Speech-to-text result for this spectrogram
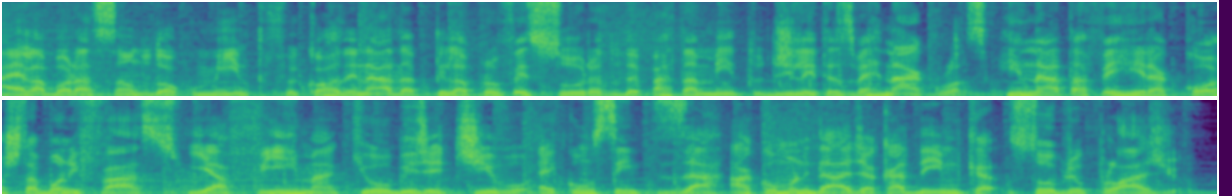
A elaboração do documento foi coordenada pela professora do Departamento de Letras Vernáculas, Renata Ferreira Costa Bonifácio, e afirma que o objetivo é conscientizar a comunidade acadêmica sobre o plágio.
